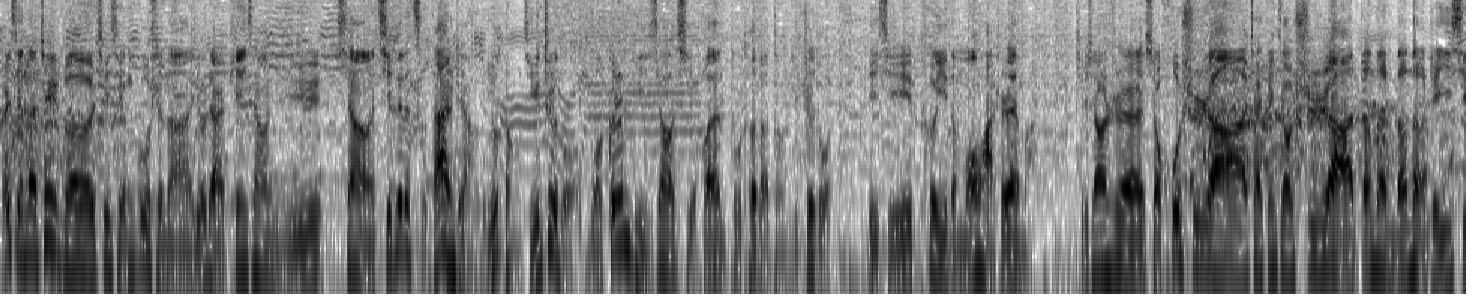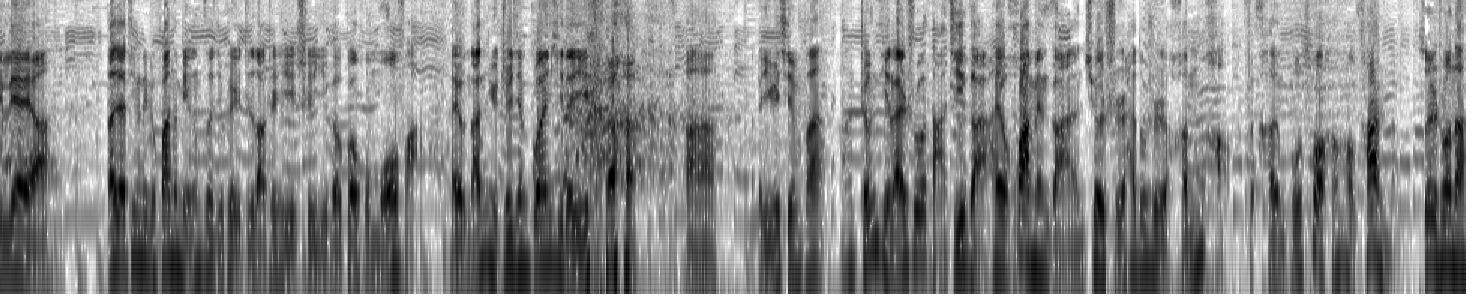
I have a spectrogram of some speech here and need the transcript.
而且呢，这个剧情故事呢，有点偏向于像《漆黑的子弹》这样有等级制度。我个人比较喜欢独特的等级制度以及特异的魔法之类嘛，就像是小护士啊、家庭教师啊等等等等这一系列呀。大家听这个番的名字就可以知道，这是是一个关乎魔法还有男女之间关系的一个 啊一个新番啊。整体来说，打击感还有画面感确实还都是很好、很不错、很好看的。所以说呢，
